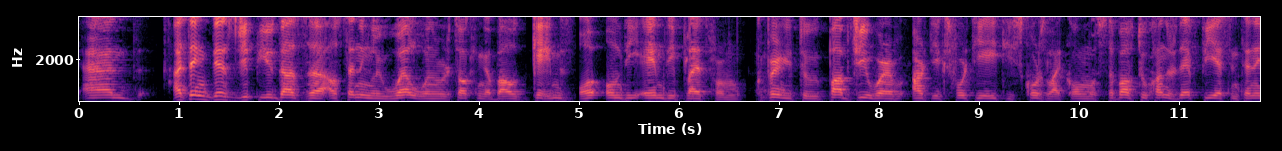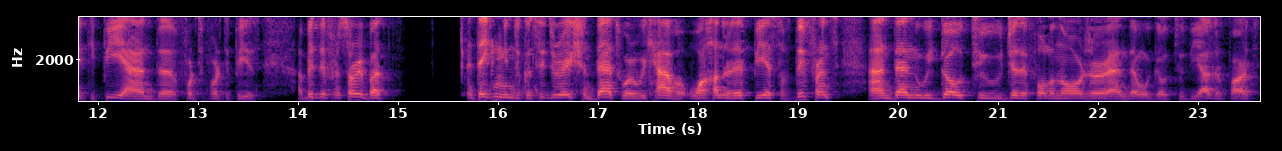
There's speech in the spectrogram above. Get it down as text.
and I think this GPU does uh, outstandingly well when we're talking about games on the AMD platform. Comparing it to PUBG where RTX 4080 scores like almost above 200 FPS in 1080p and uh, 4040p is a bit different story but taking into consideration that where we have 100 FPS of difference and then we go to Jedi Fallen Order and then we go to the other parts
